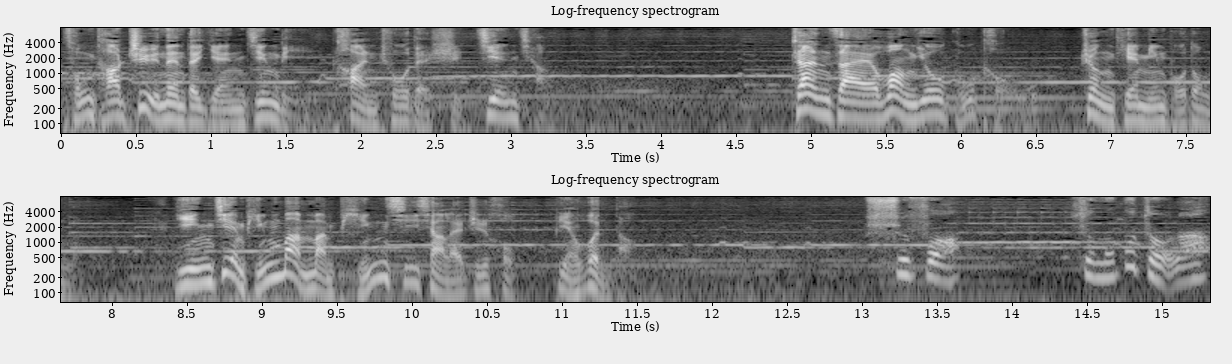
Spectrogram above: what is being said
从他稚嫩的眼睛里看出的是坚强。站在忘忧谷口，郑天明不动了。尹建平慢慢平息下来之后，便问道：“师傅，怎么不走了？”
